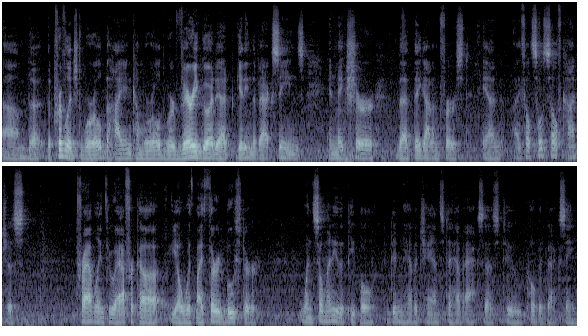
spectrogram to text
um, the, the privileged world, the high income world. We're very good at getting the vaccines and make sure that they got them first. And I felt so self conscious traveling through Africa, you know, with my third booster, when so many of the people didn't have a chance to have access to COVID vaccine.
